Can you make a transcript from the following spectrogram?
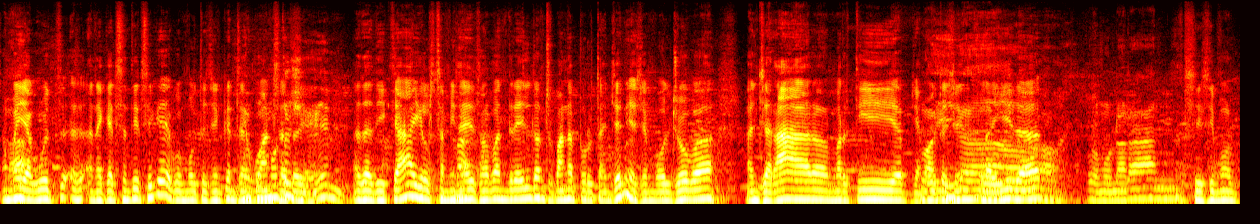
Home, hi ha hagut, eh, en aquest sentit sí que hi ha hagut molta gent que ens hem començat a, gent. a dedicar i els seminaris del Vendrell doncs, van aportant gent, hi ha gent molt jove, en Gerard, el Martí, hi ha molta gent, la Ida... Ramon Aran... Sí, sí, molt,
